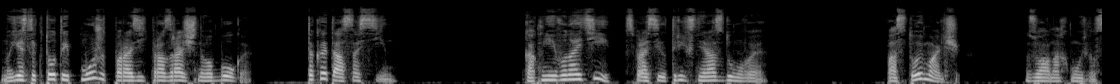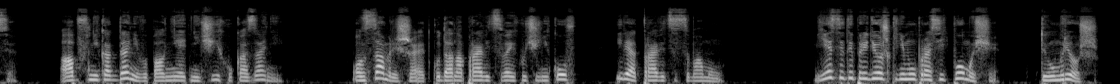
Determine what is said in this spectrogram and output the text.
но если кто-то и может поразить прозрачного бога, так это ассасин. — Как мне его найти? — спросил Трикс, не раздумывая. — Постой, мальчик, — Зуан охмурился. — Апф никогда не выполняет ничьих указаний. Он сам решает, куда направить своих учеников или отправиться самому. Если ты придешь к нему просить помощи, ты умрешь.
